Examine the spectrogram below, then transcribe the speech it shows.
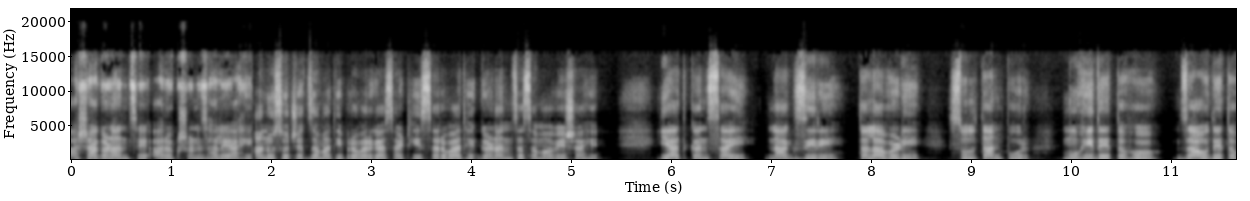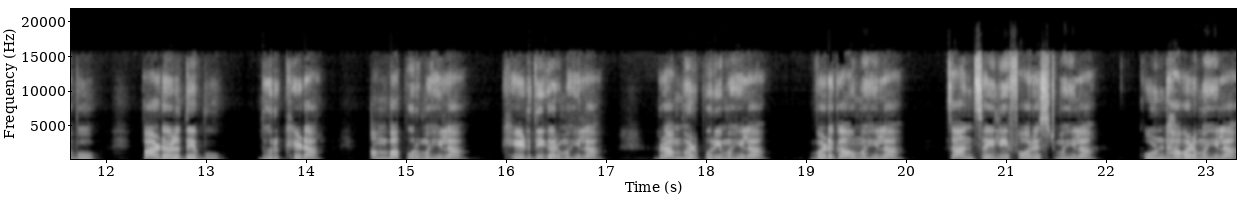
अशा गणांचे आरक्षण झाले आहे. अनुसूचित जमाती प्रवर्गासाठी सर्वाधिक गणांचा समावेश आहे. यात कंसाई नागझिरी तलावडी सुलतानपूर मोहिदे तह जावदे तबो पाडळदेबू धुरखेडा अंबापूर महिला खेडदिगर महिला ब्राह्मणपुरी महिला वडगाव महिला चांचैली फॉरेस्ट महिला कोंढावळ महिला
